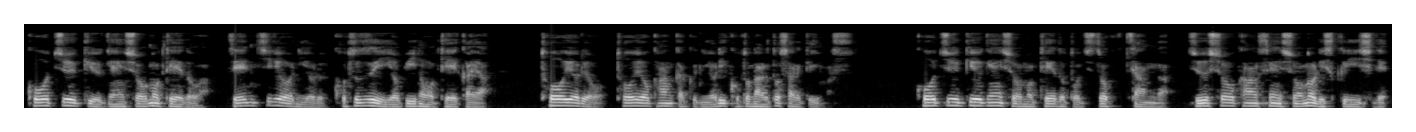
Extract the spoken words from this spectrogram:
高中級減少の程度は、全治療による骨髄予備能低下や投与量、投与間隔により異なるとされています。高中級減少の程度と持続期間が重症感染症のリスク因子で、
